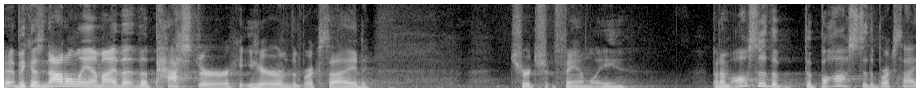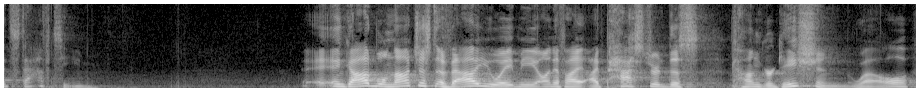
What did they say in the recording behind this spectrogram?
Eh, because not only am I the, the pastor here of the Brookside church family, but I'm also the, the boss to the Brookside staff team. And God will not just evaluate me on if I, I pastored this congregation well,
